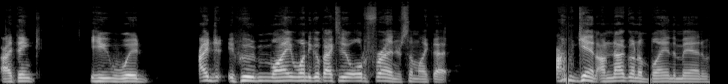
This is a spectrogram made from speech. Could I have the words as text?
I think he would. I he might want to go back to the old friend or something like that. I'm, Again, I'm not going to blame the man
